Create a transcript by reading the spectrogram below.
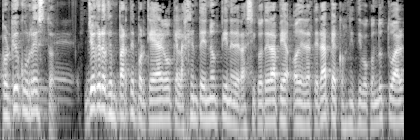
¿Por qué ocurre esto? Yo creo que en parte porque hay algo que la gente no obtiene de la psicoterapia o de la terapia cognitivo-conductual,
